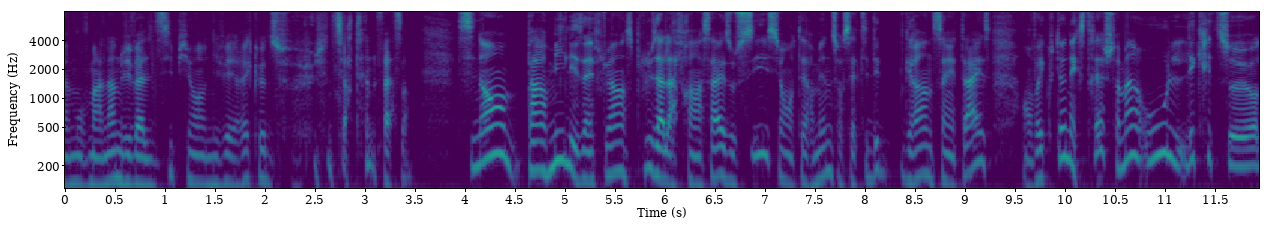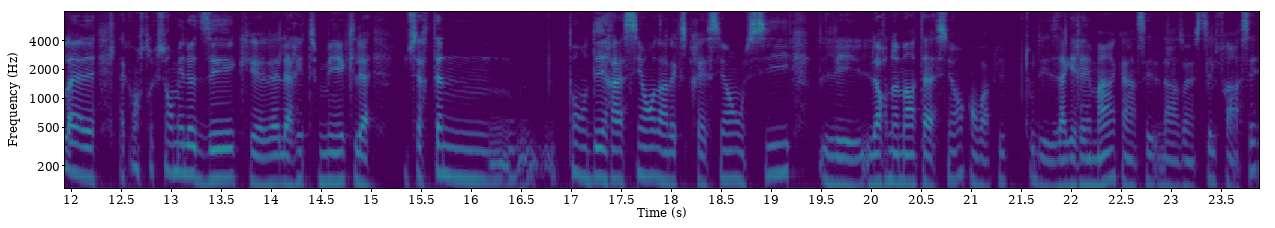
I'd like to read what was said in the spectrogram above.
Un mouvement lent de Vivaldi, puis on n'y verrait que du d'une certaine façon. Sinon, parmi les influences plus à la française aussi, si on termine sur cette idée de grande synthèse, on va écouter un extrait justement où l'écriture, la, construction mélodique, la, rythmique, une certaine pondération dans l'expression aussi, l'ornementation, qu'on va appeler plutôt des agréments quand c'est dans un style français.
